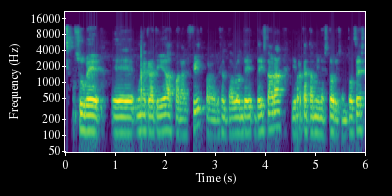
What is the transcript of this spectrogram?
sube eh, una creatividad para el feed, para lo que es el tablón de, Instagram y marca también stories. Entonces,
